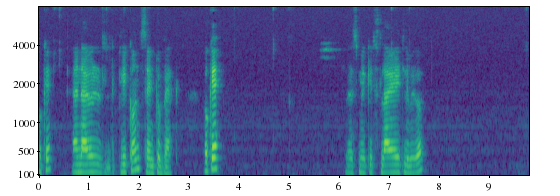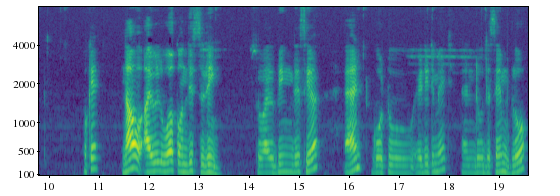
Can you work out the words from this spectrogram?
okay? And I will click on send to back. Okay? Let's make it slightly bigger. Okay? Now I will work on this ring. So I will bring this here and go to edit image and do the same glow.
